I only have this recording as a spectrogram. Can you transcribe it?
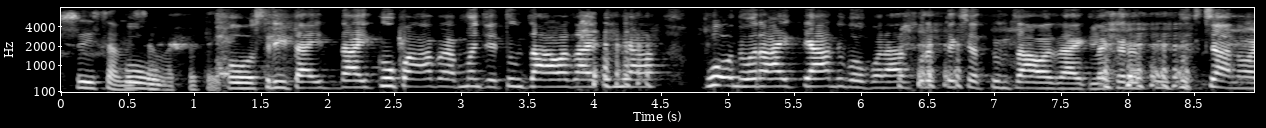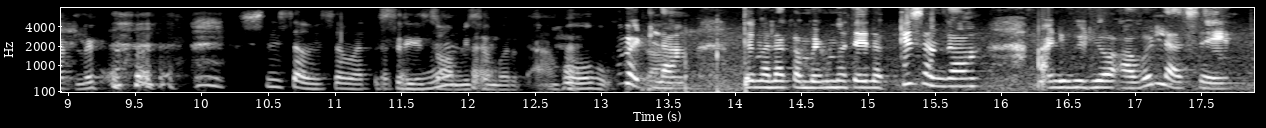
श्री स्वामी हो. समर्थ ताई. हो श्रीताई ताई खूप आभार म्हणजे तुमचा आवाज ऐकून मी आ- फोनवर ऐकते अनुभव पण आज प्रत्यक्षात तुमचा आवाज ऐकला. खरंच खूप छान वाटलं. श्री स्वामी समर्थ ताई, श्री हा. स्वामी समर्थ. हो हो. भेटला? ते मला कमेंटमध्ये नक्की सांगा. आणि व्हिडिओ आवडला असेल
